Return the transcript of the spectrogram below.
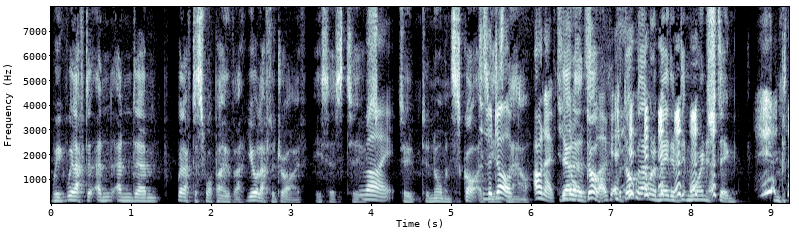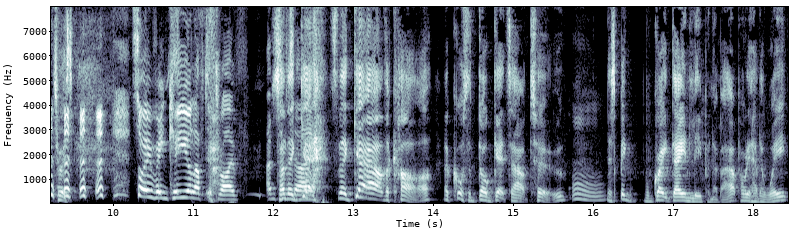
we, we'll have to and and um, we'll have to swap over. You'll have to drive." He says to Right. to, to Norman Scott as the he dog? is now. Oh, no, to yeah, Norman the dog. Scott, okay. The dog that would have made it a bit more interesting. Sorry, Rinka, you'll have to drive. So they get so they get out of the car. Of course, the dog gets out too. Mm. This big Great Dane leaping about, probably had a wee,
